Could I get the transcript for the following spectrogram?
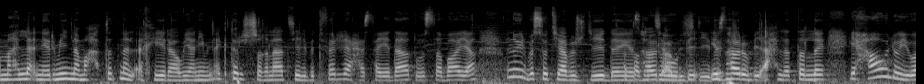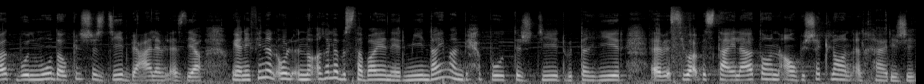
أما هلأ نرمين لمحطتنا الأخيرة ويعني من أكثر الشغلات اللي بتفرح السيدات والصبايا إنه يلبسوا ثياب جديدة يظهروا بي يظهروا بأحلى طلة يحاولوا يواكبوا الموضة وكل شيء جديد بعالم الأزياء. ويعني فينا نقول إنه أغلب الصبايا نرمين دائما بيحبوا التجديد والتغيير آه، سواء بستايلاتهم أو بشكلهم الخارجي.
